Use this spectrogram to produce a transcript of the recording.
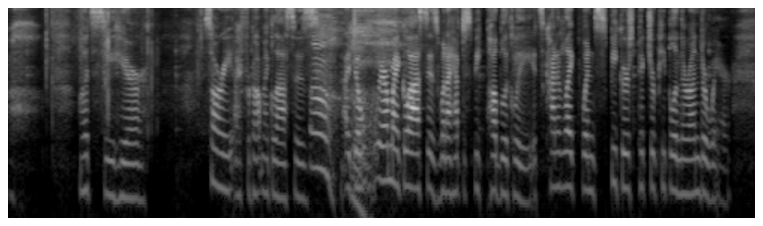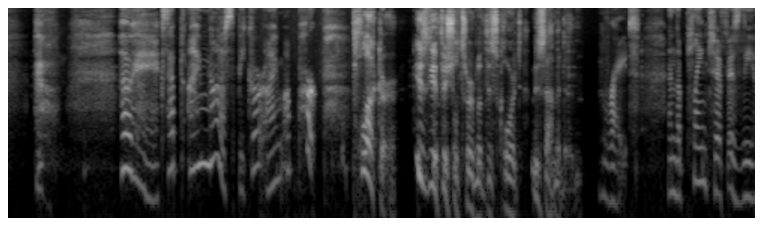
Let's see here. Sorry, I forgot my glasses. Oh. I don't wear my glasses when I have to speak publicly. It's kind of like when speakers picture people in their underwear. okay, except I'm not a speaker, I'm a perp. Plucker is the official term of this court, Miss Amidon. Right. And the plaintiff is the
